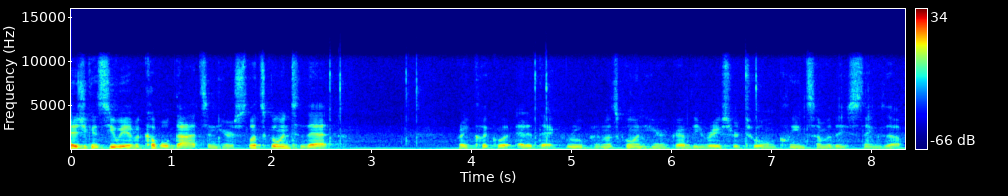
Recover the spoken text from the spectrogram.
As you can see, we have a couple dots in here, so let's go into that, right click, edit that group, and let's go in here and grab the eraser tool and clean some of these things up.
